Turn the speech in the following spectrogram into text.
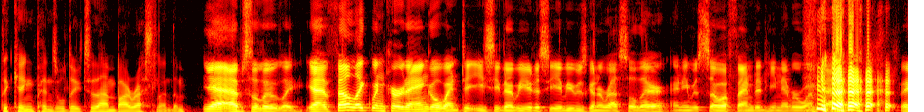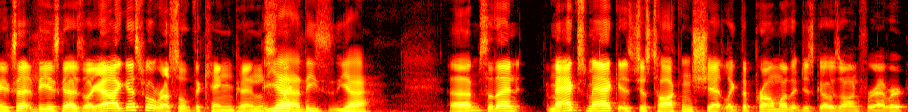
the Kingpins will do to them by wrestling them. Yeah, absolutely. Yeah, it felt like when Kurt Angle went to ECW to see if he was going to wrestle there, and he was so offended he never went back. Except these guys were like, yeah, I guess we'll wrestle the Kingpins. Yeah, Like, these. Yeah, um, so then Max Mack is just talking shit, like the promo that just goes on forever,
